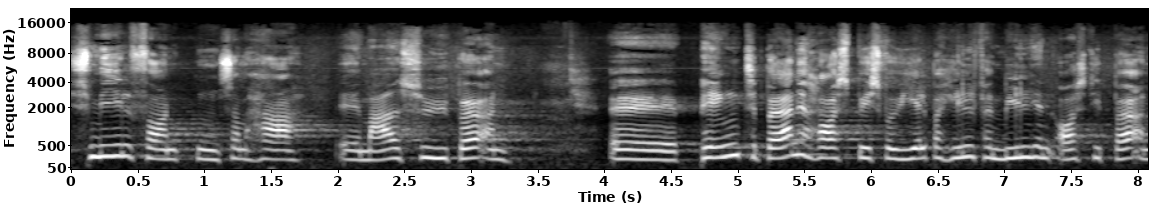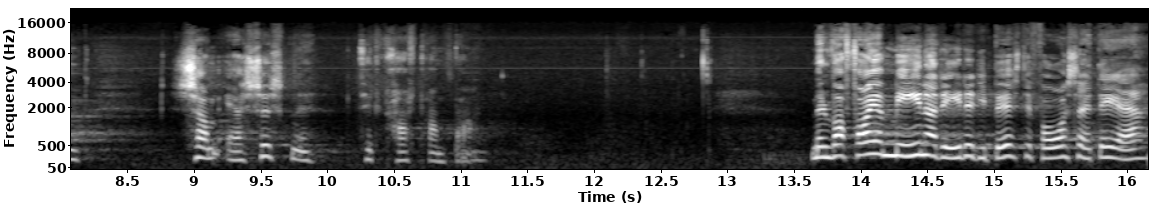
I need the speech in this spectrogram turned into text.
Smilfonden, som har øh, meget syge børn. Øh, penge til børnehospice, hvor vi hjælper hele familien, også de børn, som er søskende til et kræftramt barn. Men hvorfor jeg mener, det er et af de bedste forslag, det er,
